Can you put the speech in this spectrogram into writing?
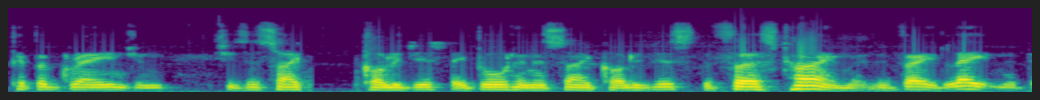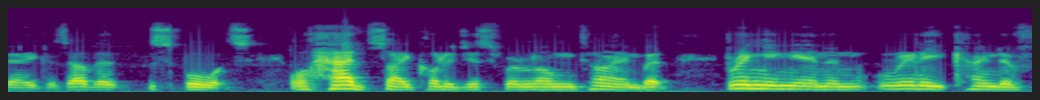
Pippa Grange, and she's a psychologist. They brought in a psychologist the first time. It was very late in the day because other sports or had psychologists for a long time. But bringing in and really kind of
